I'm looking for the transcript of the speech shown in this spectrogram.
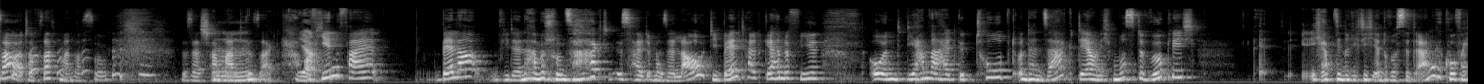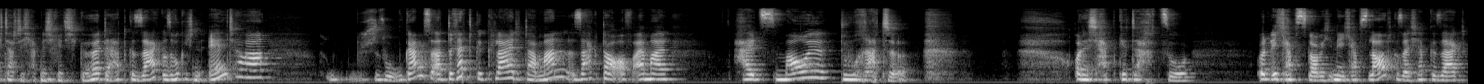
Sauertopf, sagt man das so. Das ist ja charmant mhm. gesagt. Ja. Auf jeden Fall, Bella, wie der Name schon sagt, ist halt immer sehr laut, die bellt halt gerne viel. Und die haben da halt getobt und dann sagt der, und ich musste wirklich, äh, ich habe den richtig entrüstet angeguckt, weil ich dachte, ich habe nicht richtig gehört. Der hat gesagt, also wirklich ein älterer, so ganz adrett gekleideter Mann, sagt da auf einmal, Hals Maul, du Ratte. Und ich habe gedacht so, und ich habe es, glaube ich, nee, ich habe es laut gesagt. Ich habe gesagt,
